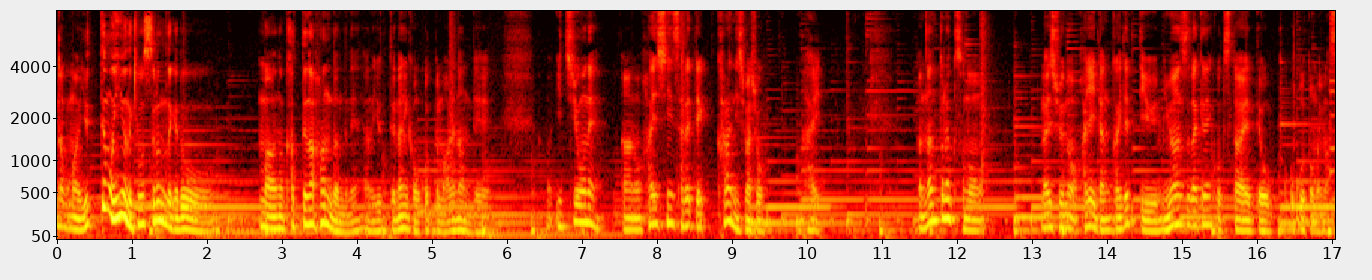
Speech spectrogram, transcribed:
なんかまあ言ってもいいような気もするんだけどまああの勝手な判断でねあの言って何か起こってもあれなんで一応ねあの配信されてからにしましょう。はい。まなんとなくその来週の早い段階でっていうニュアンスだけねこう伝えておこうと思います。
